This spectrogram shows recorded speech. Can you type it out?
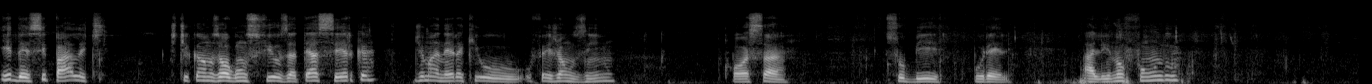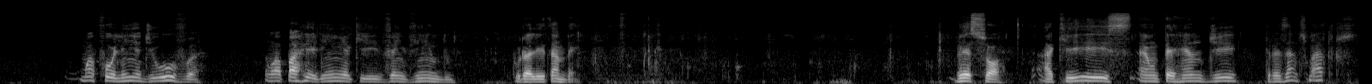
E desse pallet, esticamos alguns fios até a cerca, de maneira que o, o feijãozinho possa subir por ele. Ali no fundo, uma folhinha de uva, uma parreirinha que vem vindo por ali também. Vê só, aqui é um terreno de 300 metros?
